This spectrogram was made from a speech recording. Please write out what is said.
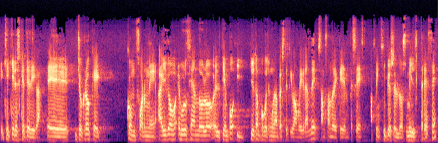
¿qué quieres que te diga? yo creo que conforme ha ido evolucionando el tiempo, y yo tampoco tengo una perspectiva muy grande, estamos hablando de que empecé a principios del 2013,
